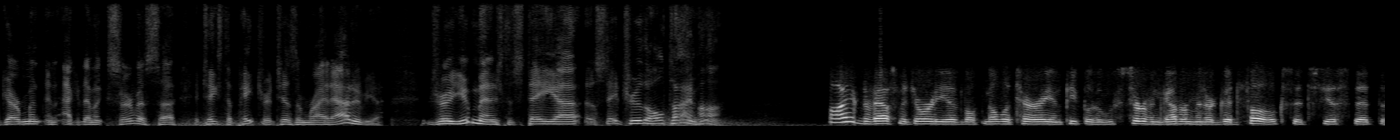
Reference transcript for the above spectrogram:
government and academic service, uh, it takes the patriotism right out of you. Drew, you've managed to stay uh, stay true the whole time, huh? Well, I think the vast majority of both military and people who serve in government are good folks. It's just that the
